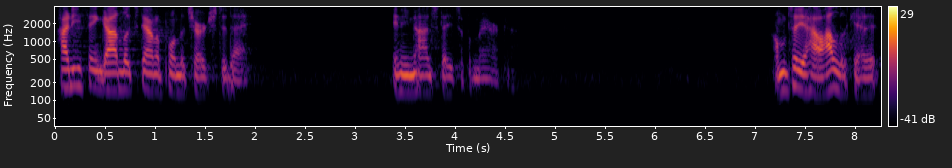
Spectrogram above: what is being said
How do you think God looks down upon the church today in the United States of America? I'm going to tell you how I look at it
